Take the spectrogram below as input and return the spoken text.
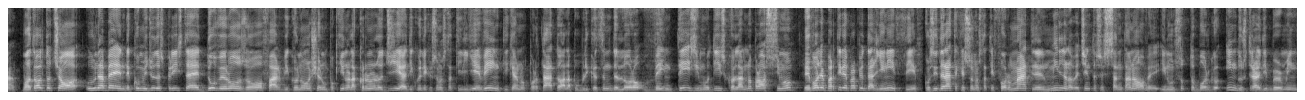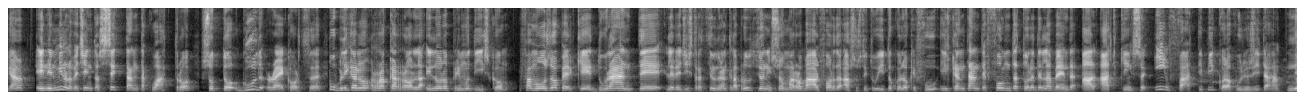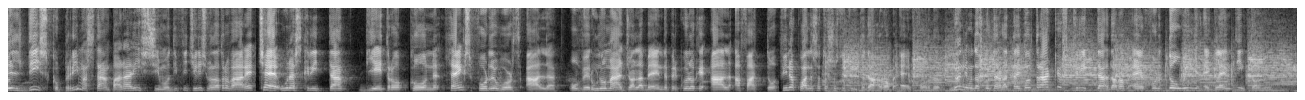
l'anteprima. Ma tolto ciò, una band come Judas Priest è doveroso farvi conoscere un pochino la cronologia di quelli che sono stati gli eventi che hanno portato alla pubblicazione del loro ventesimo disco l'anno prossimo e voglio partire proprio dagli inizi. Considerate che sono stati formati nel 1969 in un sottoborgo industriale di Birmingham e nel 1974 sotto Gould Records pubblicano Rock and Roll, il loro primo disco, famoso perché durante le registrazioni durante la produzione, insomma, Rob Alford ha sostituito quello che fu il cantante fondatore della band, Al Atkins. Infatti, piccola curiosità, nel disco prima stampa, rarissimo, difficilissimo da trovare, c'è una scritta dietro con Thanks for the words Al, ovvero un omaggio alla band per quello che Al ha fatto fino a quando è stato sostituito da Rob Alford. Noi andiamo ad ascoltare la title track scritta da Rob Alford, Dowing e Glenn Tinton.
